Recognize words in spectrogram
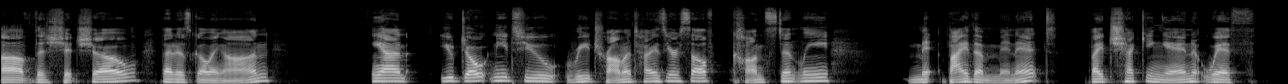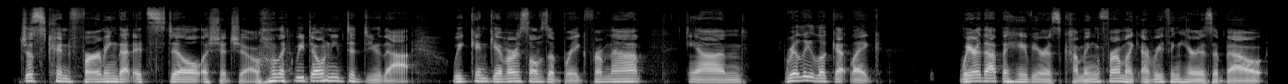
of the shit show that is going on. And you don't need to re traumatize yourself constantly mi- by the minute by checking in with just confirming that it's still a shit show. like, we don't need to do that. We can give ourselves a break from that and really look at, like, where that behavior is coming from. Like everything here is about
